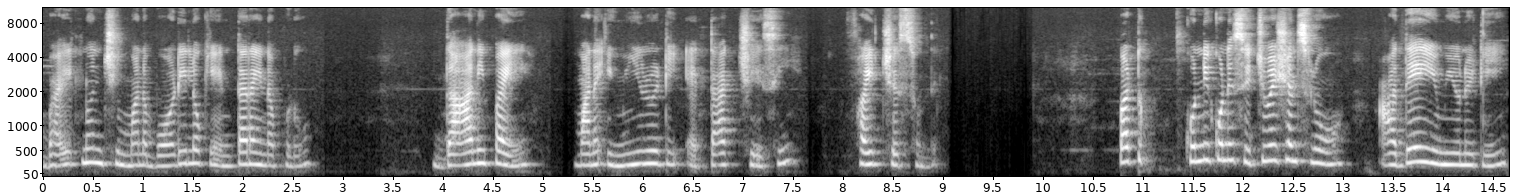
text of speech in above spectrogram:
బయట నుంచి మన బాడీలోకి ఎంటర్ అయినప్పుడు దానిపై మన ఇమ్యూనిటీ అటాక్ చేసి ఫైట్ చేస్తుంది. బట్ కొన్ని కొన్ని సిచ్యువేషన్స్లో అదే ఇమ్యూనిటీ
